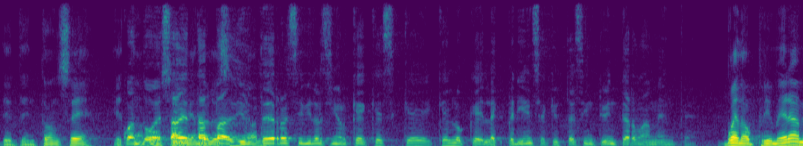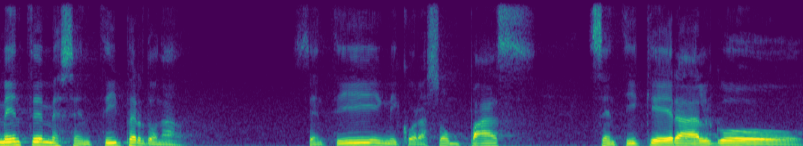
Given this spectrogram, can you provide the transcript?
Desde entonces. Cuando esa etapa de usted recibir al Señor, ¿qué, qué, qué, ¿qué es lo que la experiencia que usted sintió internamente? Bueno, primeramente me sentí perdonado. Sentí en mi corazón paz. Sentí que era algo,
